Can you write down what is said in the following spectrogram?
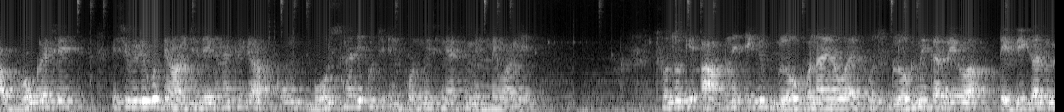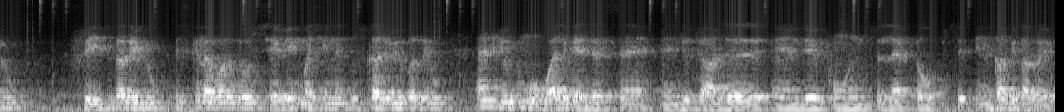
अब वो कैसे? इस वीडियो को ध्यान से देखना क्योंकि आपको बहुत सारी कुछ इन्फॉर्मेशन ऐसे मिलने वाली है। सोचो कि आपने एक ब्लॉग बनाया हुआ है, उस ब्लॉग में कर रहे हो आप टीवी का रिव्यू फ्रिज का रिव्यू इसके अलावा जो शेविंग मशीन है, उसका रिव्यू कर रही हूँ। एंड जो भी मोबाइल गैजेट्स हैं जो चार्जर एंड फोन्स लैपटॉप इनका भी कर रहे हो।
